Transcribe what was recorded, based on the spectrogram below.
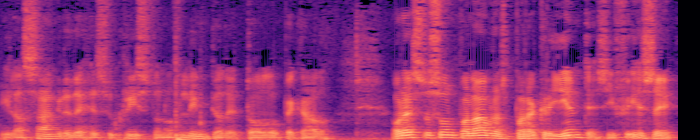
y la sangre de Jesucristo nos limpia de todo pecado. Ahora, estas son palabras para creyentes y fíjese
